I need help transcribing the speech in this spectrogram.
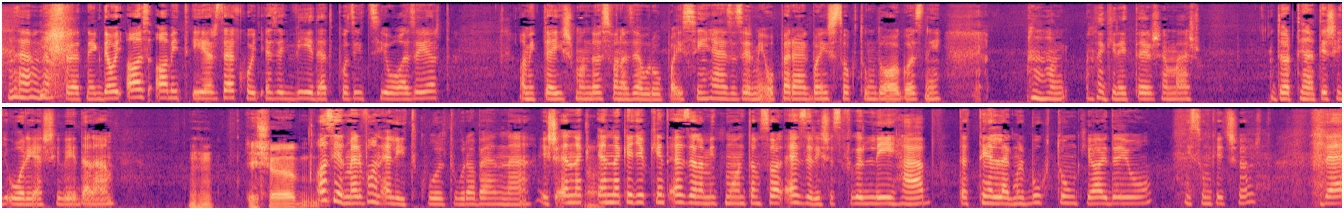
Nem, nem szeretnék. De hogy az, amit érzek, hogy ez egy védett pozíció azért, amit te is mondasz, van az Európai Színház, azért mi operákban is szoktunk dolgozni. Megint egy teljesen más történet, és egy óriási védelem. Uh-huh. És ö, Azért, mert van elit kultúra benne, és ennek, Ja. ennek egyébként ezzel, amit mondtam, szóval ezzel is összefügg, hogy léhább, tehát tényleg most buktunk, jaj, de jó, iszunk egy sört, de,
